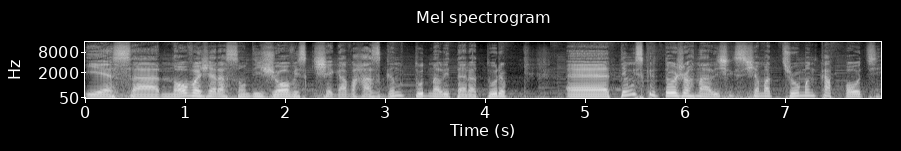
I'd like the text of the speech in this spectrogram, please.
e essa nova geração de jovens que chegava rasgando tudo na literatura, é, tem um escritor jornalista que se chama Truman Capote,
